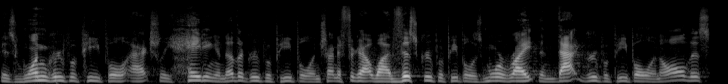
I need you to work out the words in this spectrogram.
is one group of people actually hating another group of people and trying to figure out why this group of people is more right than that group of people and all this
